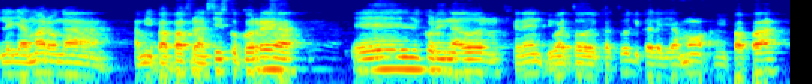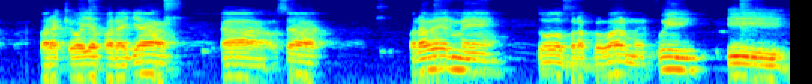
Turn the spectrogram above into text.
le llamaron a, a mi papá Francisco Correa, el coordinador gerente, igual todo de Católica, le llamó a mi papá para que vaya para allá, o sea, para verme, todo para probarme. Fui y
